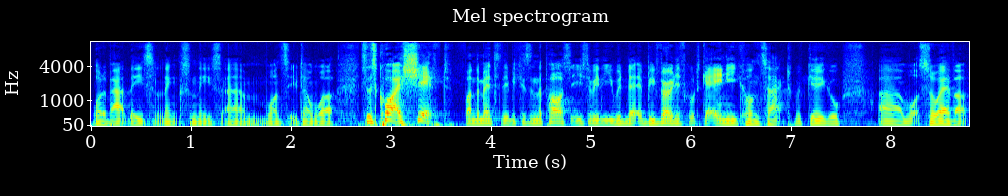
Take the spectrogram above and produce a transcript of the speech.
"What about these links and these um, ones that you've done well?" So it's quite a shift fundamentally, because in the past it used to be that you would it'd be very difficult to get any contact with Google uh, whatsoever.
